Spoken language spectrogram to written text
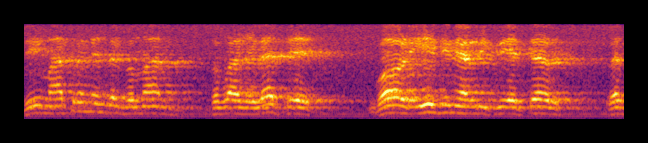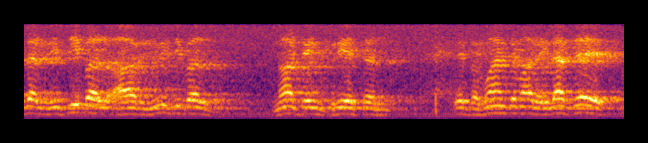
જે માત્રની અંદર ભગવાન ભગવાન રહેલા છે. God is in every creature whether visible or invisible not in creation એ ભગવાન તમારે રહેલા છે.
